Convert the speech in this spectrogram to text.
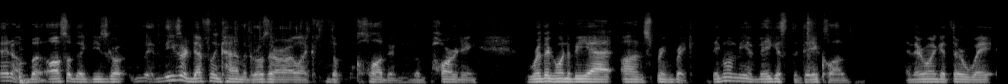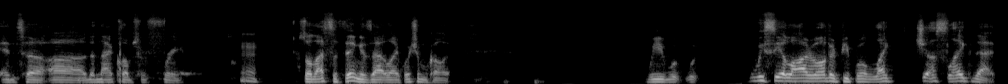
I know, but also like these girls, these are definitely kind of the girls that are like the clubbing, the partying, where they're going to be at on spring break. They're going to be in Vegas, the day club, and they're going to get their way into uh, the nightclubs for free. Hmm. So that's the thing is that like what you call it. We, we we see a lot of other people like just like that.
